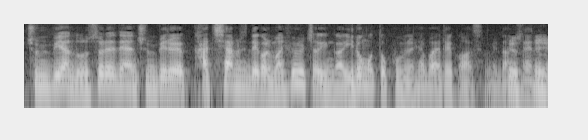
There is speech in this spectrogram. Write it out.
준비와 논술에 대한 준비를 같이 하면서 내가 얼마나 효율적인가 이런 것도 고민을 해봐야 될 것 같습니다. 그래서 네네. 네,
